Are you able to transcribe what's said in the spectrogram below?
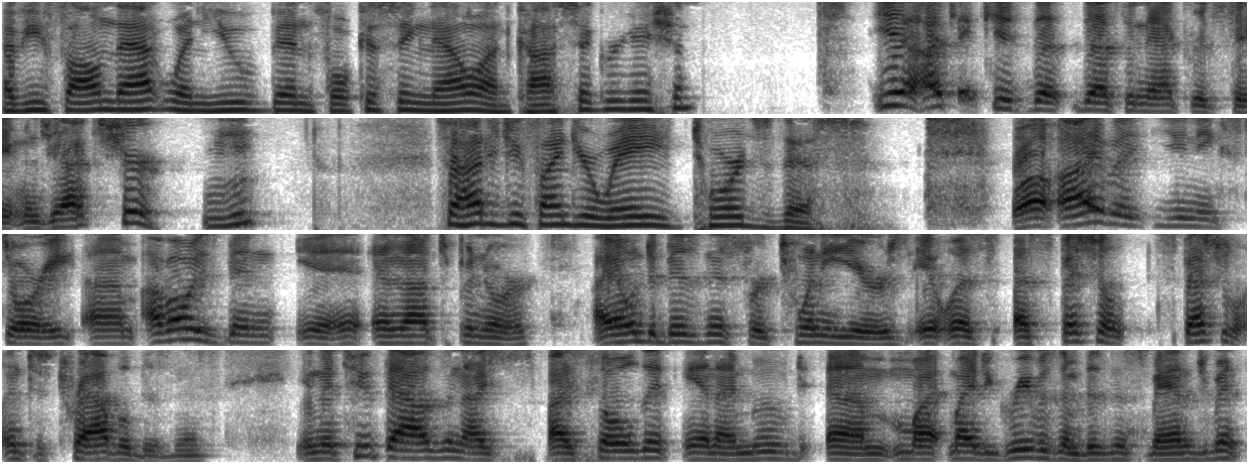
Have you found that when you've been focusing now on cost segregation? Yeah, I think it, that that's an accurate statement, Jack. Sure. Mm-hmm. So, how did you find your way towards this? Well, I have a unique story. Um, I've always been an entrepreneur. I owned a business for 20 years. It was a special special interest travel business. In the 2000, I, I sold it and I moved. Um, my, my degree was in business management,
